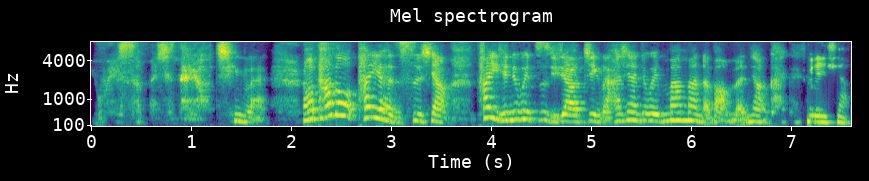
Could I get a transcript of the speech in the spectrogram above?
你为什么现在要进来？然后他都他也很识相，他以前就会自己这样进来，他现在就会慢慢的把门这样开开，推一下，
